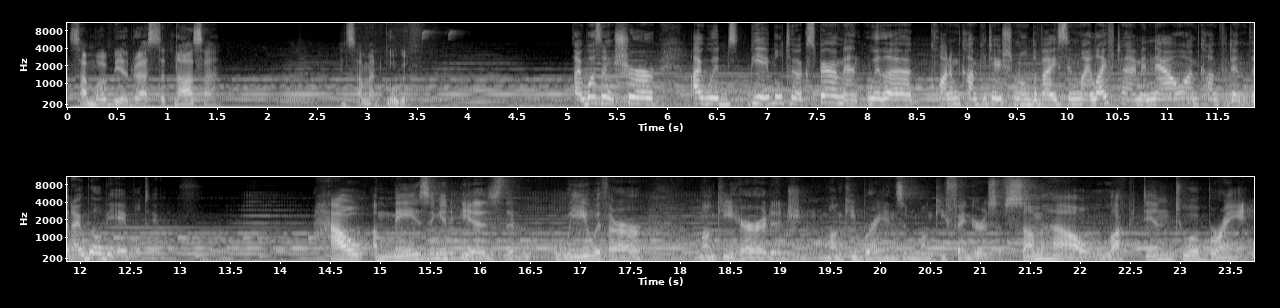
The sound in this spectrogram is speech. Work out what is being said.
some will be addressed at NASA, and some at Google. I wasn't sure I would be able to experiment with a quantum computational device in my lifetime, and now I'm confident that I will be able to. How amazing it is that we, with our monkey heritage and monkey brains and monkey fingers have somehow lucked into a brain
